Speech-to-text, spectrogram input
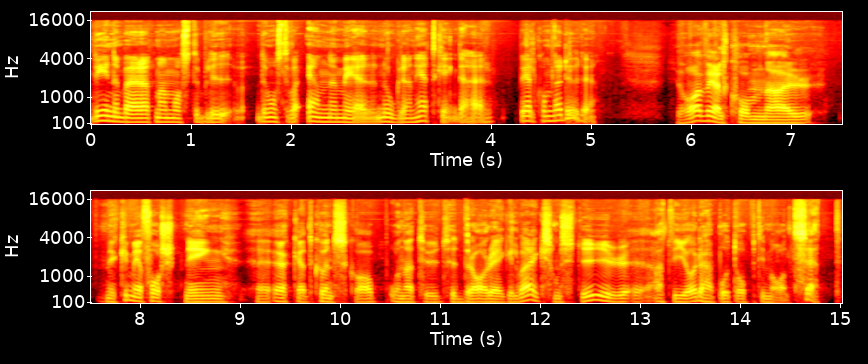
Det innebär att man måste bli, det måste vara ännu mer noggrannhet kring det här. Välkomnar du det? Jag välkomnar mycket mer forskning, eh, ökad kunskap och naturligtvis ett bra regelverk som styr eh, att vi gör det här på ett optimalt sätt.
